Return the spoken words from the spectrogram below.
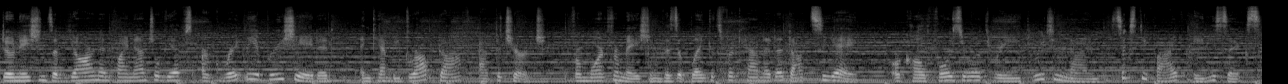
Donations of yarn and financial gifts are greatly appreciated and can be dropped off at the church. For more information, visit blanketsforcanada.ca or call 403 329 6586.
